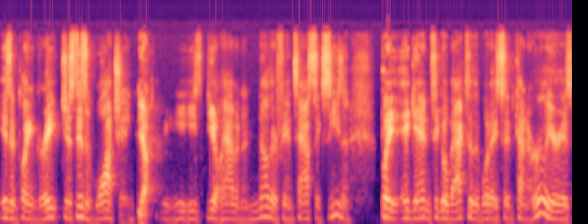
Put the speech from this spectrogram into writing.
isn't playing great just isn't watching. Yeah. I mean, he, he's, you know, having another fantastic season. But again, to go back to what I said kind of earlier is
